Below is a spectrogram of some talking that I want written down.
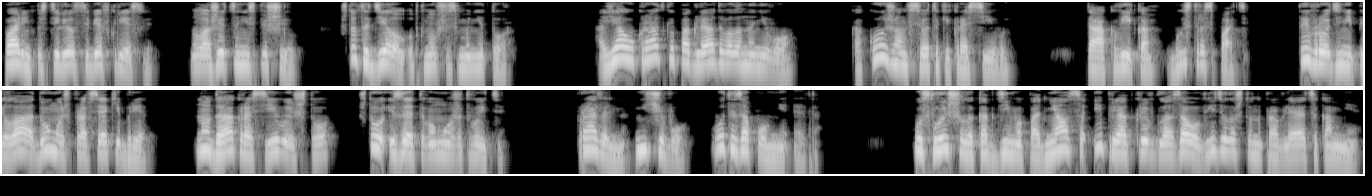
Парень постелил себе в кресле, но ложиться не спешил. Что-то делал, уткнувшись в монитор. А я украдкой поглядывала на него. Какой же он все-таки красивый. Так, Вика, быстро спать. Ты вроде не пила, а думаешь про всякий бред. Ну да, красивый, и что? Что из этого может выйти? Правильно, ничего. Вот и запомни это. Услышала, как Дима поднялся и, приоткрыв глаза, увидела, что направляется ко мне.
